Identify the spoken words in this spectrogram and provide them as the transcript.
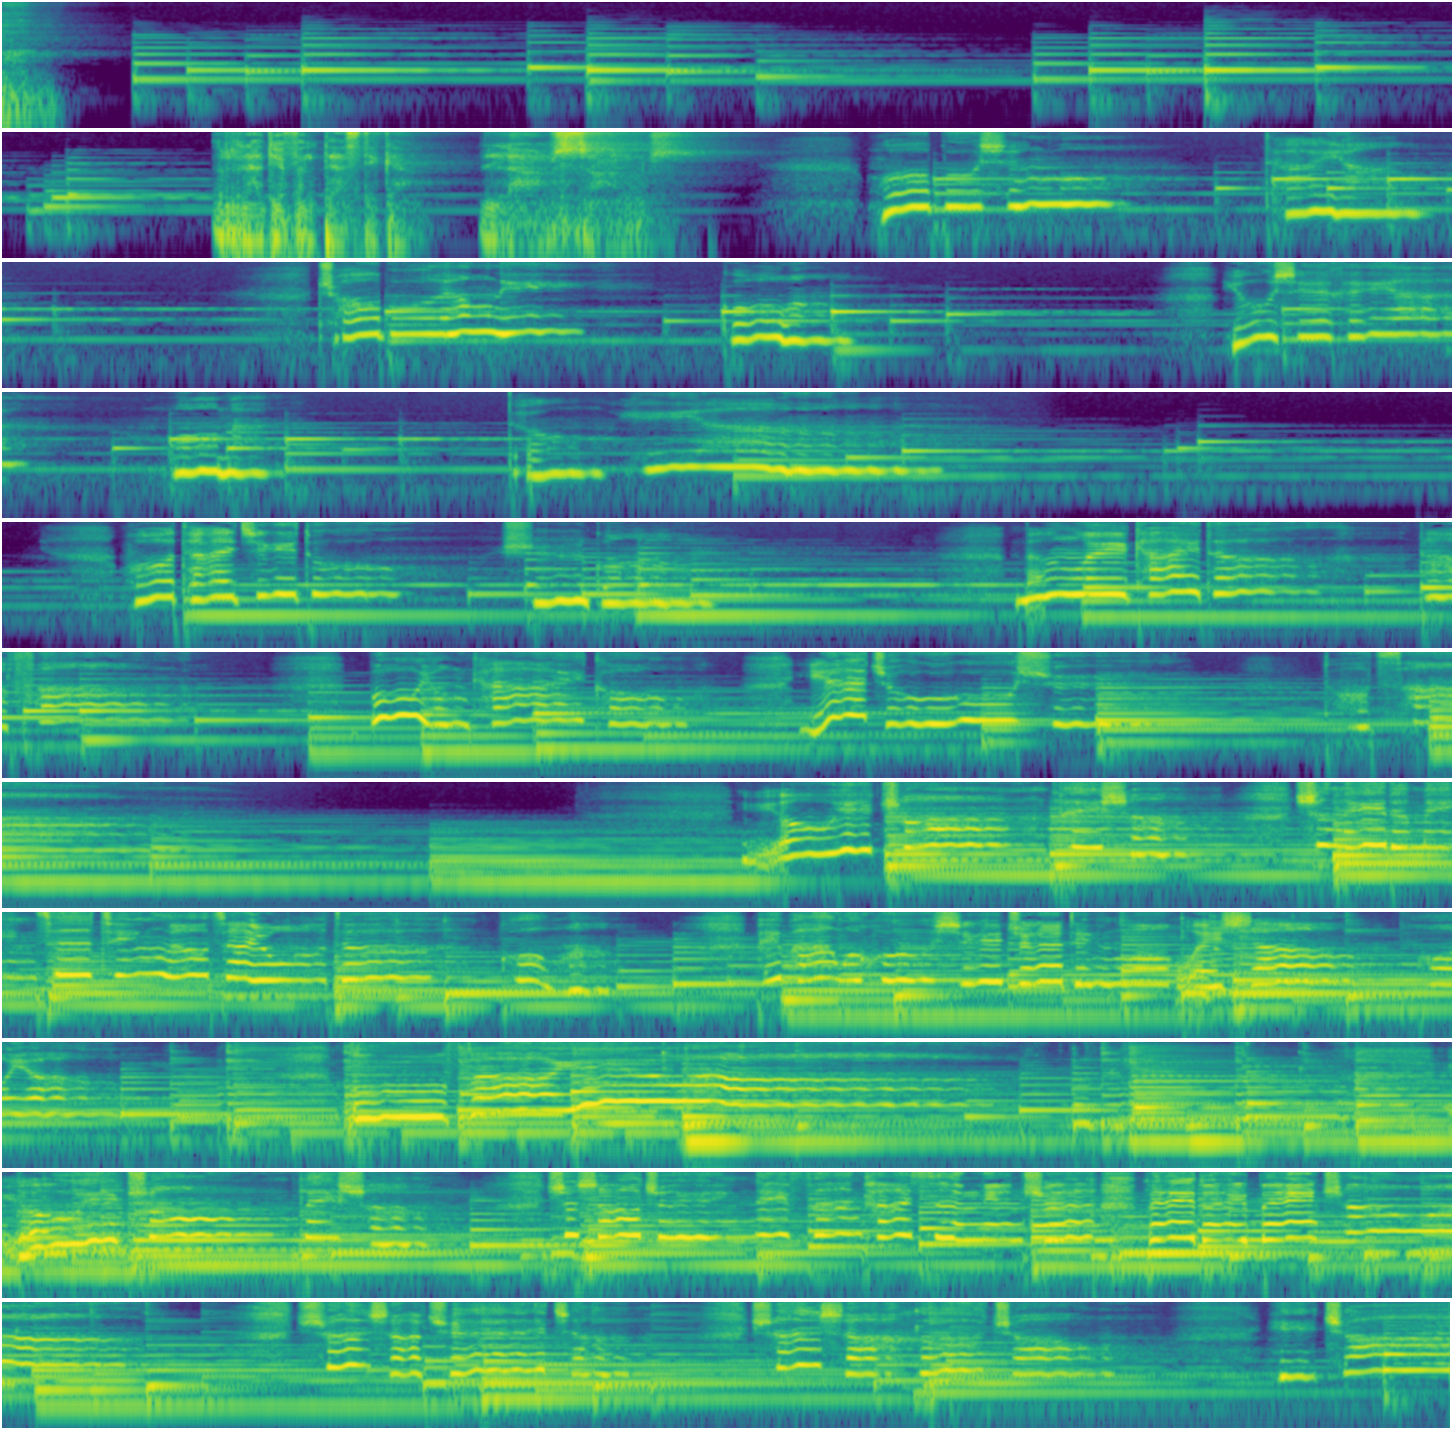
我不羡慕太阳，照不亮你过往。有些黑暗，我们都一样。我太嫉妒时光，开的大方，不用开口，也就无需躲藏。有一种悲伤，是你的名字停留在我的过往，陪伴我呼吸，微笑模样，无法遗忘。有一种悲伤，是笑着与你分开，思念却背对背张望，剩下倔强，剩下合照一张。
